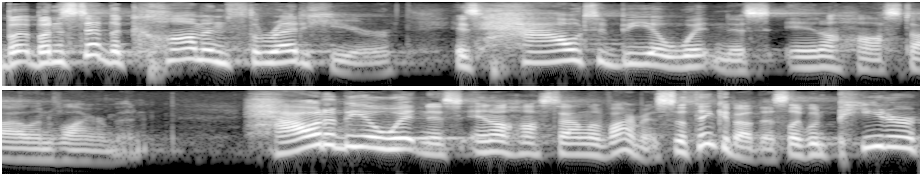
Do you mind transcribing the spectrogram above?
but, but instead, the common thread here is how to be a witness in a hostile environment. How to be a witness in a hostile environment. So think about this. Like when Peter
